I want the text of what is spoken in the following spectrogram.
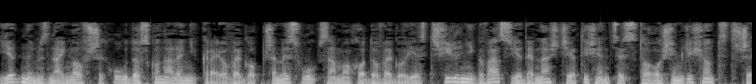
Jednym z najnowszych udoskonaleń krajowego przemysłu samochodowego jest silnik VAS 11183.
